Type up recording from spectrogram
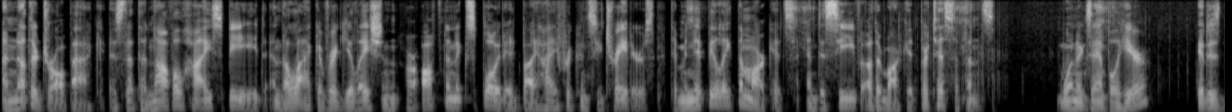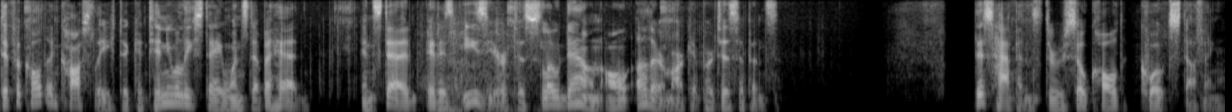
Another drawback is that the novel high speed and the lack of regulation are often exploited by high-frequency traders to manipulate the markets and deceive other market participants. One example here, it is difficult and costly to continually stay one step ahead. Instead, it is easier to slow down all other market participants. This happens through so-called quote stuffing.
